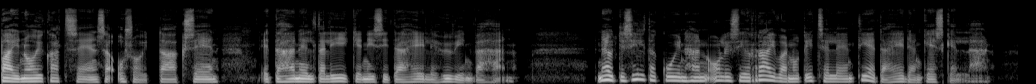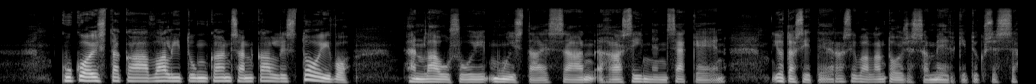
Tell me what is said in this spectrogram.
painoi katseensa osoittaakseen, että häneltä liikeni sitä heille hyvin vähän. Näytti siltä kuin hän olisi raivannut itselleen tietä heidän keskellään. Kukoistakaa valitun kansan kallis toivo, hän lausui muistaessaan Rasinnen säkeen, jota siteerasi vallan toisessa merkityksessä.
